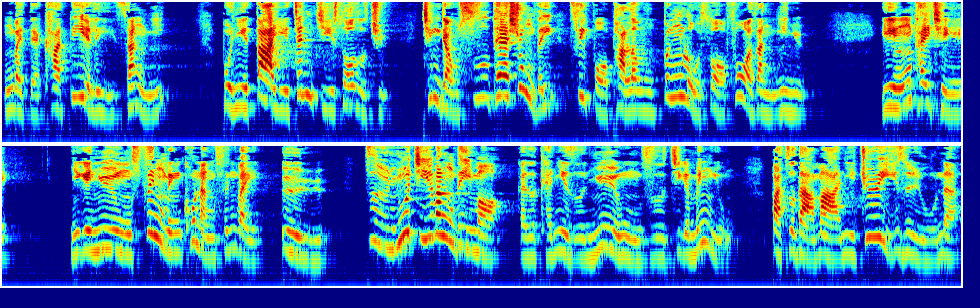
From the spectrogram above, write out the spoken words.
我会得卡店里上你，把你大爷经济扫出去，请教师太兄弟是否派了五本罗少放上你女，因太前。你的女儿生命可能成为恶运，至于我结婚的嘛，还是看你是女儿自己的命运。不知道嘛，你主意如何呢？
